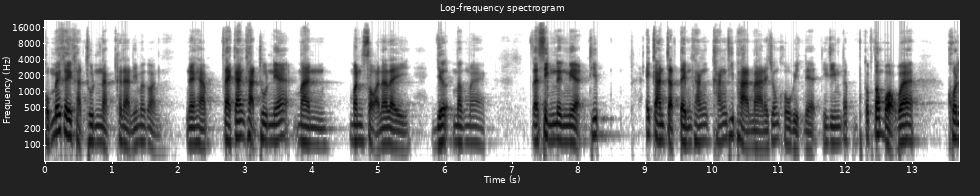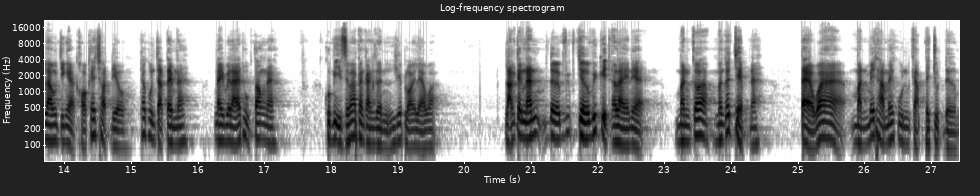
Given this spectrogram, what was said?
ผมไม่เคยขาดทุนหนักขนาดนี้มาก่อนนะครับ แต่การขาดทุนเนี้ยมันมันสอนอะไรเยอะมากๆ แต่สิ่งหนึ่งเนี่ยที่ไอการจัดเต็มครั้งครั้งที่ผ่านมาในช่วงโควิดเนี่ยจริงๆก็ต้องบอกว่าคนเราจริงๆอะขอแค่ช็อตเดียว ถ้าคุณจัดเต็มนะ ในเวลาที่ถูกต้องนะ คุณมีอิสรภาพทางการเงินเรียบร้อยแล้วอะ หลังจากนั้นเจอเจอวิกฤตอะไรเนี่ยมันก็มันก็เจ็บนะ แต่ว่ามันไม่ทำให้คุณกลับไปจุดเดิม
